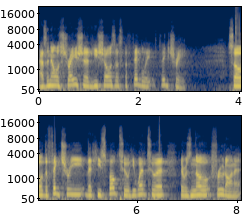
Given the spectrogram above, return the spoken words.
As an illustration, he shows us the fig, fig tree. So, the fig tree that he spoke to, he went to it, there was no fruit on it,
